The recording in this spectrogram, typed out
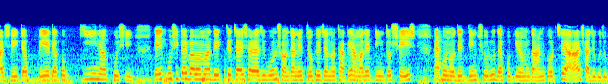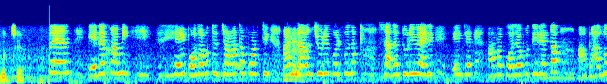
আর সেইটা পেয়ে দেখো কি না খুশি? এই খুশিটাই বাবা মা দেখতে চায় সারা জীবন। সন্তানের চোখে যেন থাকে আমাদের দিন তো শেষ। এখন ওদের দিন শুরু। দেখো কিরম গান করছে আর সাজুগুজু করছে। আর লাল চুড়ি পরবো না সাদা চুড়ি বাইরে। এই যে আমার প্রজাপতির এটা ভালো।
